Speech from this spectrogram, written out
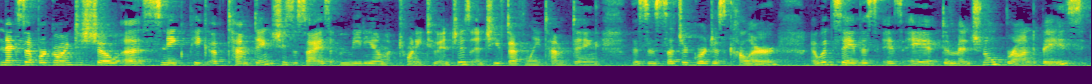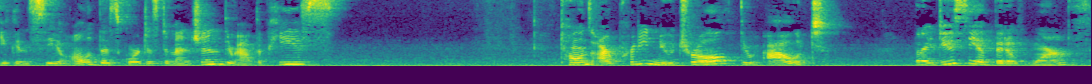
Next up, we're going to show a sneak peek of Tempting. She's a size medium, 22 inches, and she's definitely tempting. This is such a gorgeous color. I would say this is a dimensional bronze base. You can see all of this gorgeous dimension throughout the piece. Tones are pretty neutral throughout, but I do see a bit of warmth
